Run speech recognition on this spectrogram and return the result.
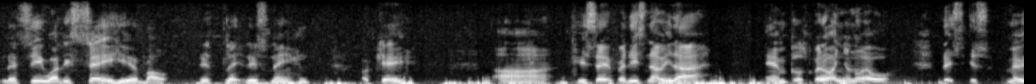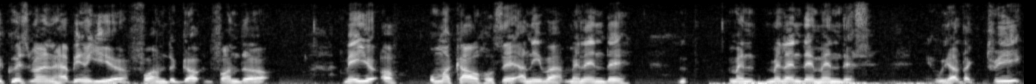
Let's see what they say here about this place, this name. Okay. Uh, he said, Feliz Navidad and Prospero Año Nuevo. This is Merry Christmas and Happy New Year from the from the mayor of Humacao, Jose Aniba Melende, Melende Mendez. We have like three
